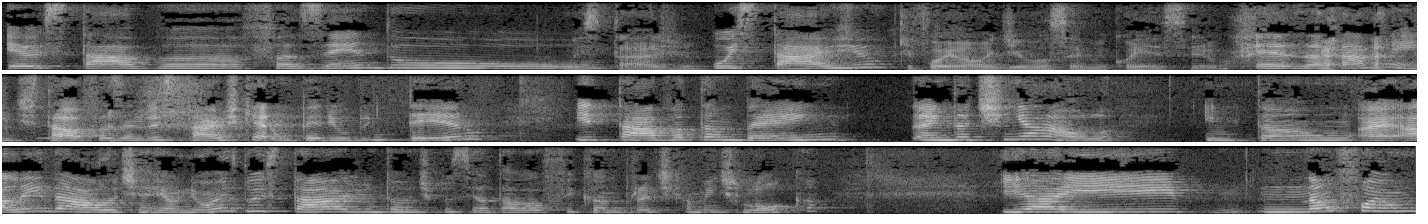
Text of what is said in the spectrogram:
eu estava fazendo o estágio. O estágio. Que foi onde você me conheceu. Exatamente. estava fazendo o estágio, que era um período inteiro, e estava também. Ainda tinha aula. Então, além da aula, tinha reuniões do estágio, então, tipo assim, eu estava ficando praticamente louca. E aí, não foi um,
